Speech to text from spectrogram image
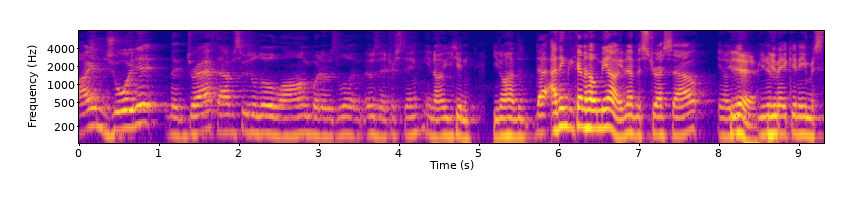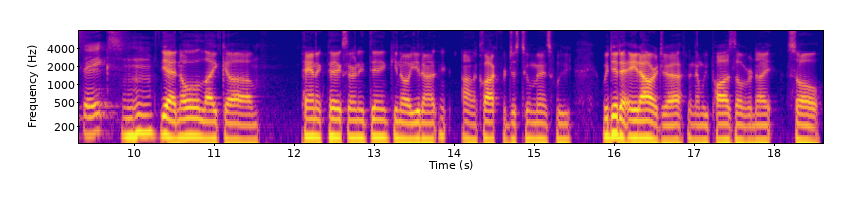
I enjoyed it. The draft obviously was a little long, but it was a little it was interesting. You know, you can you don't have to. That, I think it kind of helped me out. You didn't have to stress out. You know, you, Yeah, didn't, you didn't you- make any mistakes. hmm Yeah, no like um, panic picks or anything. You know, you're not on the clock for just two minutes. We we did an eight hour draft and then we paused overnight. So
